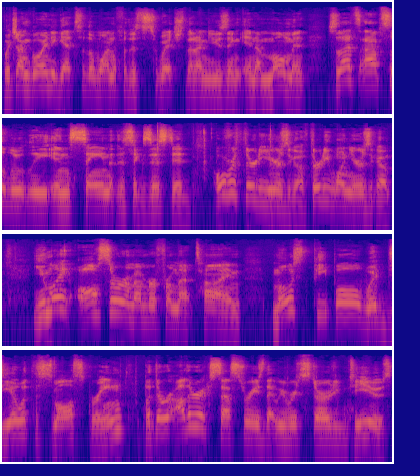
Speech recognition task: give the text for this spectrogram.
which I'm going to get to the one for the Switch that I'm using in a moment. So that's absolutely insane that this existed over 30 years ago, 31 years ago. You might also remember from that time, most people would deal with the small screen, but there were other accessories that we were starting to use.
